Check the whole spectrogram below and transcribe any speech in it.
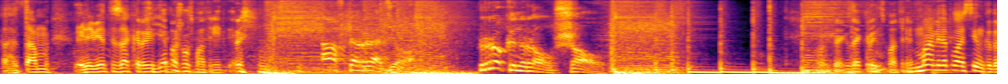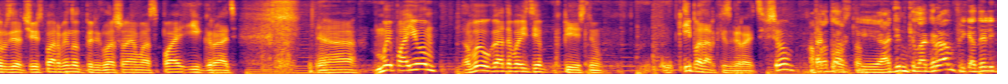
А Там элементы закрыты. Я пошел смотреть. Авторадио. Рок-н-ролл шоу. Так закрыть смотрят. Мамина пластинка, друзья. Через пару минут приглашаем вас поиграть. Э, Мы поем, вы угадываете песню. И подарки забираете. Все? А так подарки. просто. Один килограмм фрикаделек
